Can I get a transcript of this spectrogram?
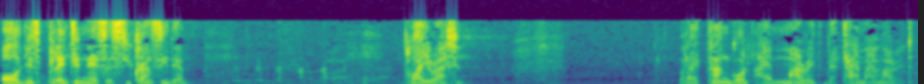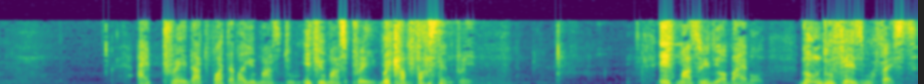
All these plenty nurses, you can't see them. Why are you rushing? But I thank God I married the time I married. I pray that whatever you must do, if you must pray, wake up fast and pray. If you must read your Bible, don't do Facebook first.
